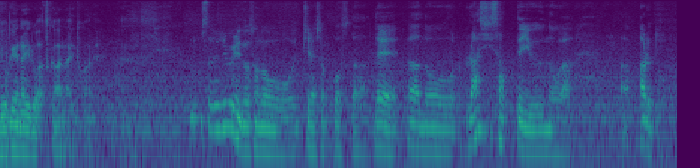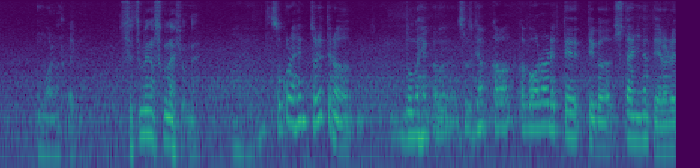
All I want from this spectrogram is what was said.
余計な色は使わないとかね。スタジオジブリのそのチラシとポスターであのらしさっていうのがああると思われますか今？説明が少ないでしょうね。そこら辺それっていうのはどの辺か鈴木さんが関わられてっていうか主体になってやられ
